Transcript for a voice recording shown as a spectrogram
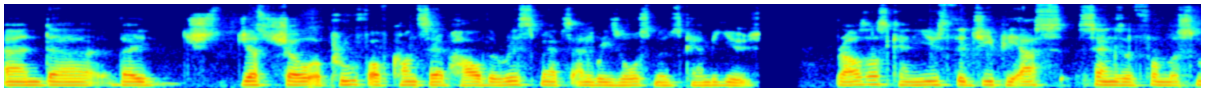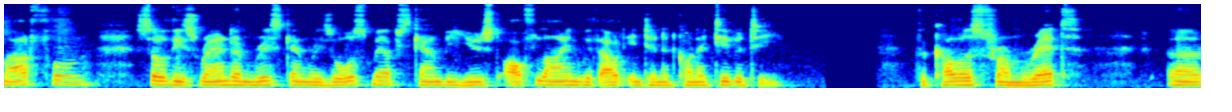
and uh, they just show a proof of concept how the risk maps and resource maps can be used. Browsers can use the GPS sensor from a smartphone, so these random risk and resource maps can be used offline without internet connectivity. The colors from red uh,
